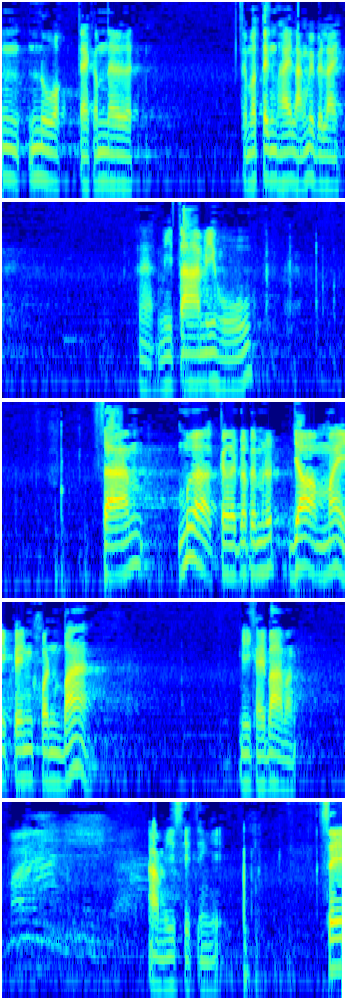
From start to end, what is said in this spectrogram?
นหนวกแต่กำเนิด แต่มาตึงภายหลังไม่เป็นไร มีตามีหูสามเมื่อเกิดมาเป็นมนุษย์ ย่อมไม่เป็นคนบ้า มีใครบ้าบ้างไม่มีอ่ามีสิทธิ์อย่างนี้สี่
